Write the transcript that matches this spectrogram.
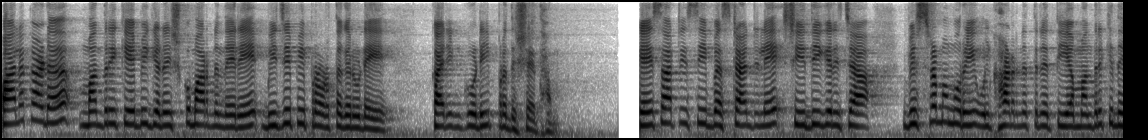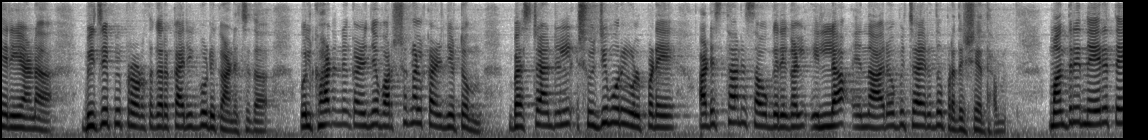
പാലക്കാട് മന്ത്രി കെ ബി ഗണേഷ് കുമാറിന് നേരെ ബി ജെ പി പ്രവർത്തകരുടെ കരിങ്കൊടി പ്രതിഷേധം. K S R T C bus സ്റ്റാൻഡിലെ ശീതീകരിച്ച വിശ്രമമുറി ഉദ്ഘാടനത്തിനെത്തിയ മന്ത്രിക്ക് നേരെയാണ് ബി ജെ പി പ്രവർത്തകർ കരിങ്കൊടി കാണിച്ചത്. ഉദ്ഘാടനം കഴിഞ്ഞ് വർഷങ്ങൾ കഴിഞ്ഞിട്ടും ബസ് സ്റ്റാൻഡിൽ ശുചിമുറി ഉൾപ്പെടെ അടിസ്ഥാന സൗകര്യങ്ങൾ ഇല്ല എന്നാരോപിച്ചായിരുന്നു പ്രതിഷേധം. മന്ത്രി നേരത്തെ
